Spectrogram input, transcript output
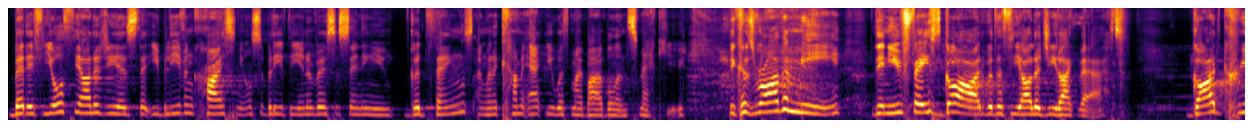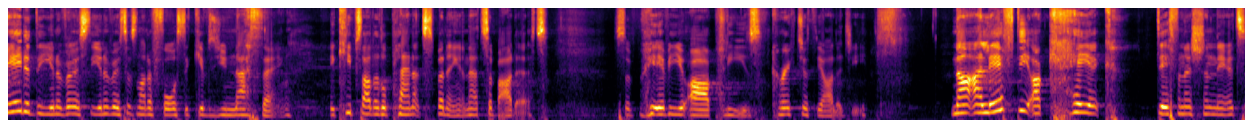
but if your theology is that you believe in Christ and you also believe the universe is sending you good things, I'm going to come at you with my Bible and smack you. Because rather me than you face God with a theology like that. God created the universe. The universe is not a force, it gives you nothing. It keeps our little planet spinning, and that's about it. So, whoever you are, please correct your theology. Now, I left the archaic definition there. It's,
